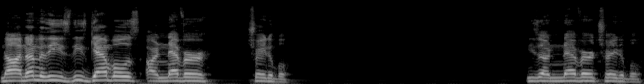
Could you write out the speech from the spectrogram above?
Nah, none of these. These gambles are never tradable. These are never tradable.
